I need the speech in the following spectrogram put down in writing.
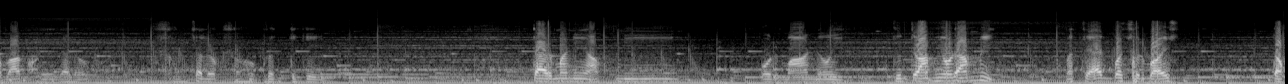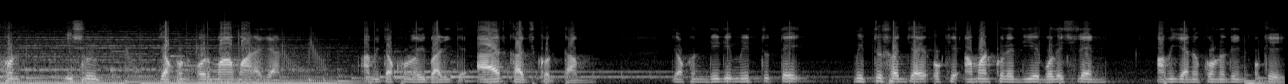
অবাক হয়ে গেল সঞ্চালক সহ প্রত্যেকেই তার মানে আপনি ওর মা নই, কিন্তু আমি ওর আম্মি। মাত্র এক বছর বয়স, তখন ইস্যু যখন ওর মা মারা যান, আমি তখন ওই বাড়িতে আয়ের কাজ করতাম। যখন দিদি মৃত্যুতে, মৃত্যুসজ্জায় ওকে আমার করে দিয়ে বলেছিলেন, আমি যেন কোনোদিন ওকে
